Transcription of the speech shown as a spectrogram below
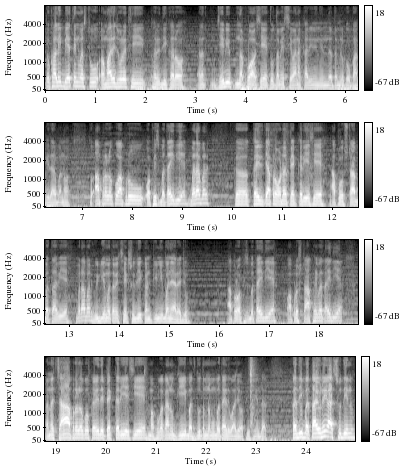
તો ખાલી બે ત્રણ વસ્તુ અમારી જોડેથી ખરીદી કરો. અને જે બી નફો આવશે તો તમે સેવાના કાર્યની અંદર તમે લોકો ભાગીદાર બનો. તો આપણા લોકો આપણું ઓફિસ બતાવી દઈએ, બરાબર? કઈ રીતે આપણે ઓર્ડર પેક કરીએ છીએ, આપણો સ્ટાફ બતાવીએ, બરાબર? વિડીયોમાં તમે છેક સુધી કન્ટિન્યુ બન્યા રહેજો. આપણો ઓફિસ બતાવી દઈએ, આપણો સ્ટાફ બતાવી દઈએ, અને ચા આપણે લોકો કઈ રીતે પેક કરીએ છીએ મફુકાકાનું ઘી બધું તમને હું બતાવી દઉં આજે ઓફિસની અંદર. કદી બતાવ્યું નહીં આજ સુધીનું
